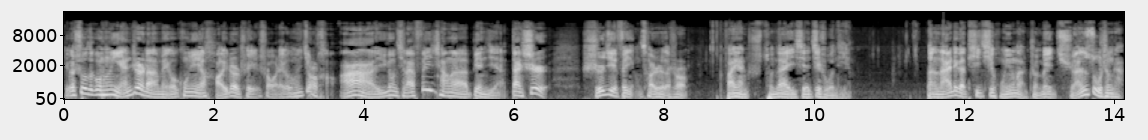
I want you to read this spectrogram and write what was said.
这个数字工程研制呢，美国空军也好一阵吹，说我这个东西就是好啊，用起来非常的便捷。但是实际飞行测试的时候，发现存在一些技术问题。本来这个 T 七红鹰呢，准备全速生产，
